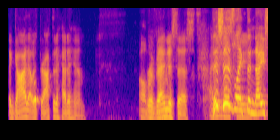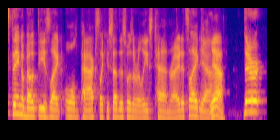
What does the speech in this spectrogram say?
the guy that was drafted ahead of him. Oh Revenge goodness. assist. I This didn't is like the nice thing about these like old packs. Like you said, this was a release 10, right? It's like yeah. Yeah, there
